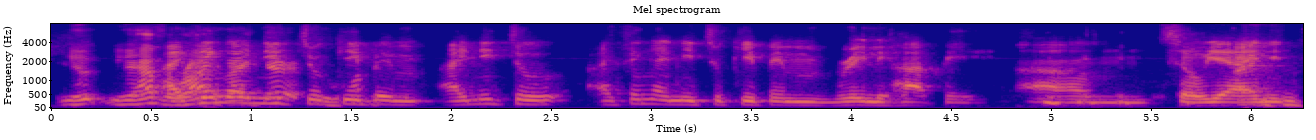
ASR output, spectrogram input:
You, you have a I right think I need there to keep him. I need to. I think I need to keep him really happy. Um, so yeah, I need.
